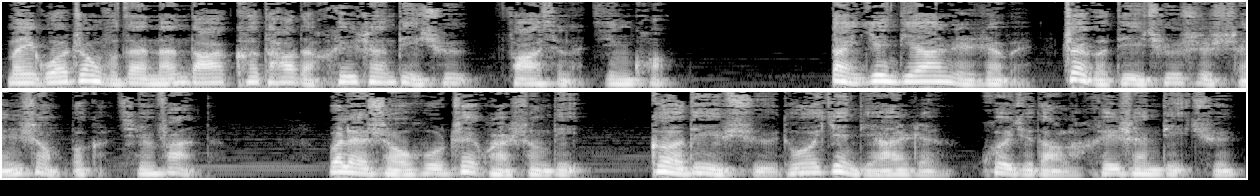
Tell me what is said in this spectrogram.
美国政府在南达科他的黑山地区发现了金矿，但印第安人认为这个地区是神圣不可侵犯的。为了守护这块圣地，各地许多印第安人汇聚到了黑山地区。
